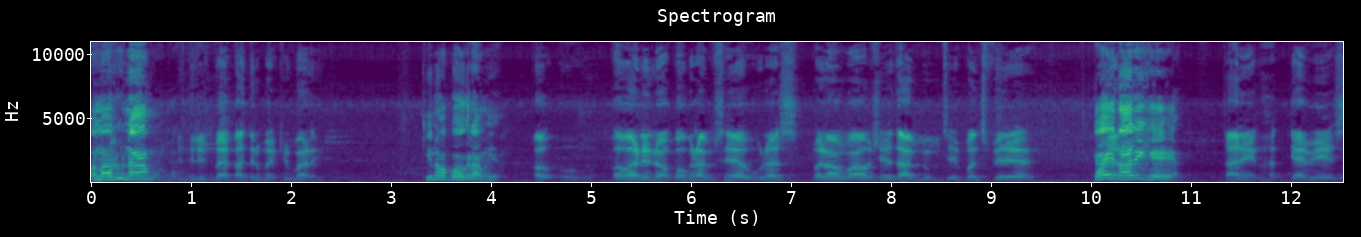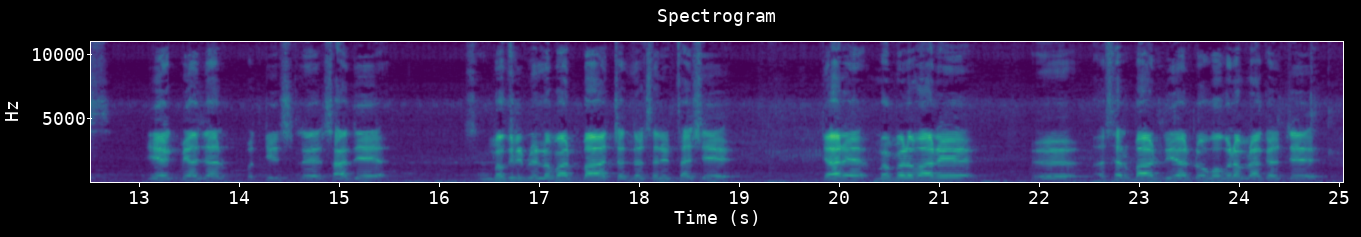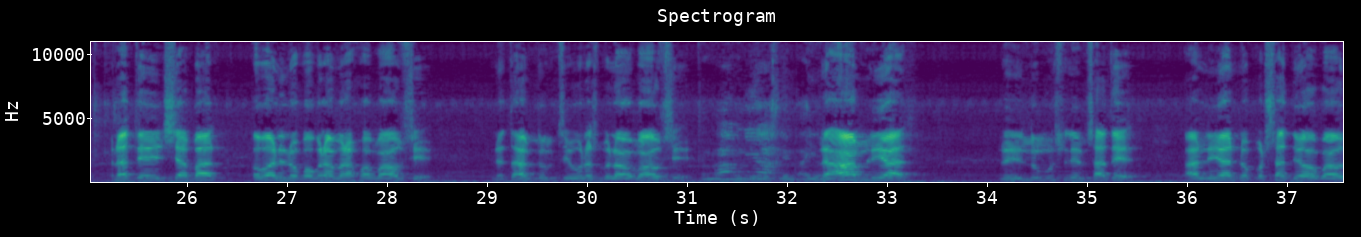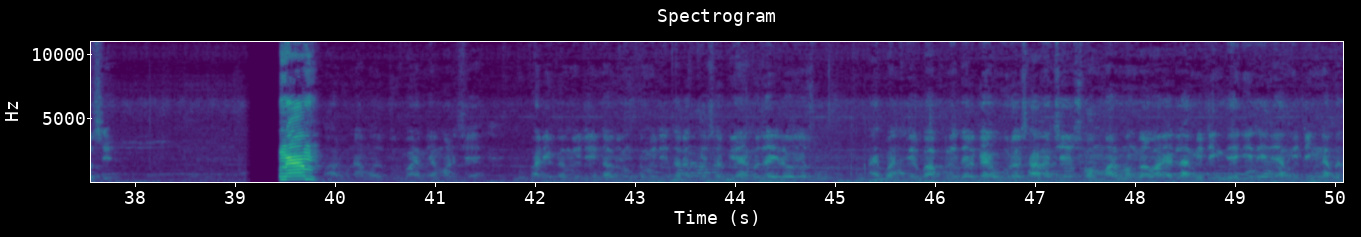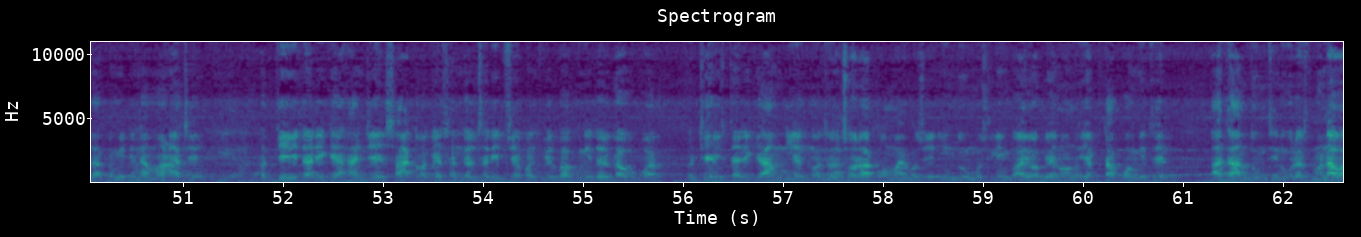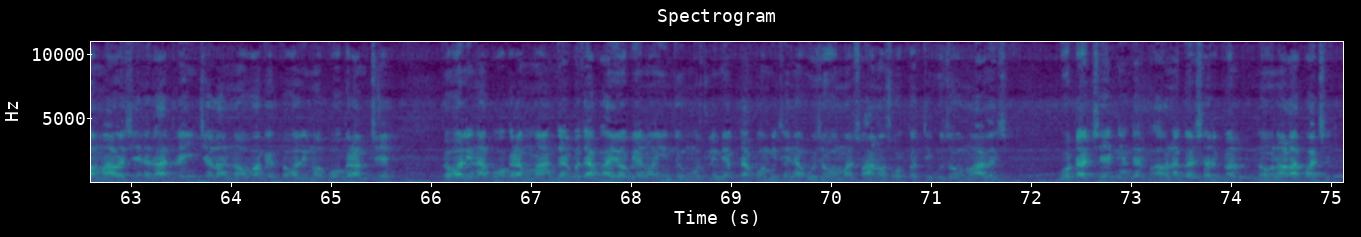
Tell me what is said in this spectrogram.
તમારું નામ? ઇદ્રીસભાઈ Kadarbhai Khimani Kino programme છે? કવાડીનો પ્રોગ્રામ છે ઉરસ બનાવવામાં આવશે ધામધૂમથી પંચપીરે. કઈ તારીખે? તારીખ સત્યાવીસ એક બે હજાર પચીસ ને સાંજે મગરીબની નમાજ બાદ ચંદન શરીફ થશે. ત્યારે મંગળવારે અસર બાદ નિયરનો પ્રોગ્રામ રાખેલ છે. રાતે ઈશા બાદ કવાડીનો પ્રોગ્રામ રાખવામાં આવશે. ને ધામધૂમથી ઉરસ બનાવવામાં આવશે. એટલે આમ નિયાઝ ને હિન્દુ મુસ્લિમ સાથે આ નિયાઝનો પ્રસાદ દેવામાં આવશે. નામ મારું નામ અલ્પુભાઈ મેમણ છે. બુખારી કમિટી, નવયુગ કમિટી તરફથી સભ્ય બધાઈ રહ્યો છું. આ પંચવીર બાપુની દરગાહ ઉરસ આવે છે. સોમવાર, મંગળવાર એટલે મીટિંગ ભેગી થઈ જાય. મિટિંગના બધા કમિટીના માણા છે. સત્યાવીસ તારીખે સાંજે સાત વાગે સંદલ શરીફ છે પંચવીર બાપુની દરગાહ ઉપર. અઠ્યાવીસ તારીખે આમ નિયતનો જલસો રાખવામાં આવ્યો છે. હિન્દુ, મુસ્લિમ, ભાઈઓ, બહેનોનો એકતા કોમી થયેલ આ ધામધૂમથી ઉરસ મનાવવામાં આવે છે. અને રાત્રે ઇંચેલા નવ વાગે કવાલીનો પ્રોગ્રામ છે. કવાલીના પ્રોગ્રામમાં અંદર બધા ભાઈઓ બહેનો હિન્દુ, મુસ્લિમ, એકતા, કોમી થઈને ઉજવવામાં શાનો શોકતથી ઉજવવામાં આવે છે. બોટાદ શહેરની અંદર ભાવનગર સર્કલ નવનાળા પાછળ.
